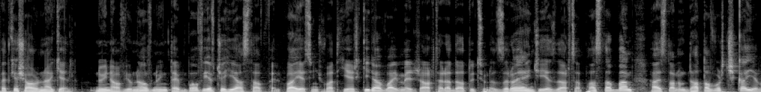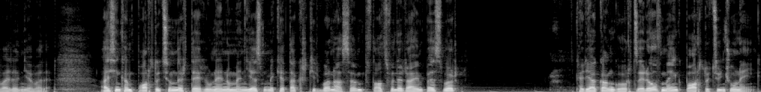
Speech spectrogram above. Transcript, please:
պետք է շարունակել նույն ավյունով, նույն տեմպով եւ չհիասթափվել։ Վայ, ես ինչ ված երկիր է, վայ մեր արդարադատությունը 0 է, ինչի ես դարձա փաստաբան, Հայաստանում դատավոր չկա եւ այլն եւ այլն։ Այսինքն պարտություններ տեղի ունենում են։ Ես մեկ հետաքրքիր բան ասեմ, ստացվել էր այնպես, որ քրեական գործերով մենք պարտություն չունեինք։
